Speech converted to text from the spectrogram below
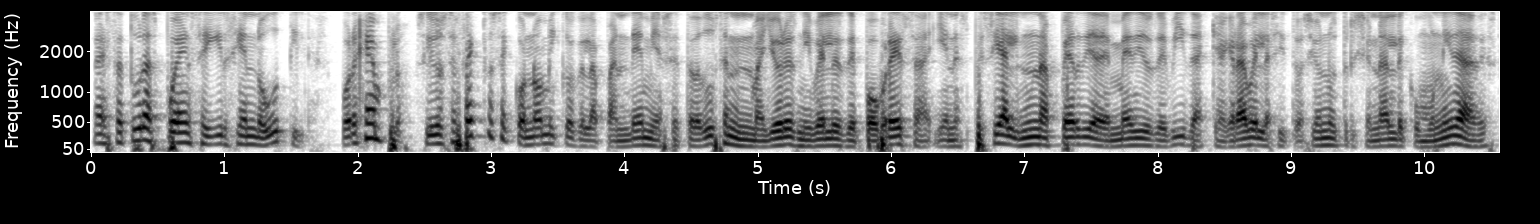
las estaturas pueden seguir siendo útiles. Por ejemplo, si los efectos económicos de la pandemia se traducen en mayores niveles de pobreza y en especial en una pérdida de medios de vida que agrave la situación nutricional de comunidades,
